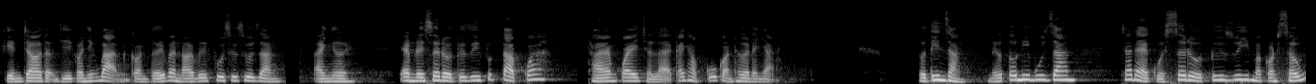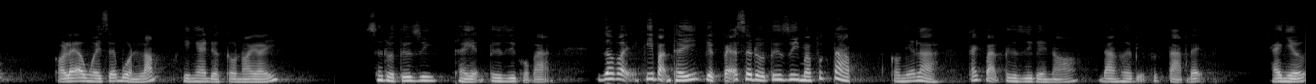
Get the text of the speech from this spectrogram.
Khiến cho thậm chí có những bạn còn tới và nói với Fususu rằng Anh ơi, em lấy sơ đồ tư duy phức tạp quá, thà em quay trở lại cách học cũ còn hơn anh ạ. Tôi tin rằng nếu Tony Buzan, cha đẻ của sơ đồ tư duy mà còn sống, có lẽ ông ấy sẽ buồn lắm khi nghe được câu nói ấy. Sơ đồ tư duy thể hiện tư duy của bạn. Do vậy, khi bạn thấy việc vẽ sơ đồ tư duy mà phức tạp, có nghĩa là cách bạn tư duy về nó đang hơi bị phức tạp đấy. Hãy nhớ,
